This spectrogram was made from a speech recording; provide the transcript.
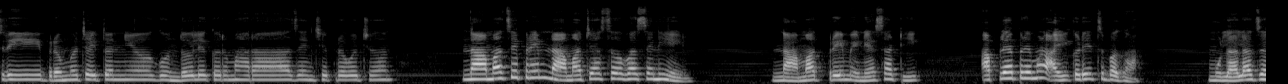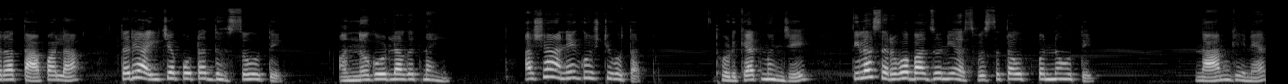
श्री ब्रह्मचैतन्य गोंदवलेकर महाराज यांचे प्रवचन. नामाचे प्रेम नामाच्या सहवासाने येईल. नामात प्रेम येण्यासाठी आपल्या प्रेमळ आईकडेच बघा. मुलाला जरा ताप आला तरी आईच्या पोटात धस्स होते. अन्न गोड लागत नाही. अशा अनेक गोष्टी होतात. थोडक्यात म्हणजे तिला सर्व बाजूनी अस्वस्थता उत्पन्न होते. नाम घेण्यात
